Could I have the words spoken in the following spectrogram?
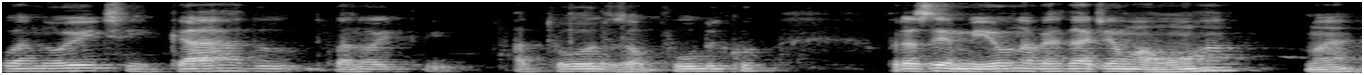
Boa noite, Ricardo. Boa noite a todos, ao público. Prazer meu, na verdade é uma honra, não é?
